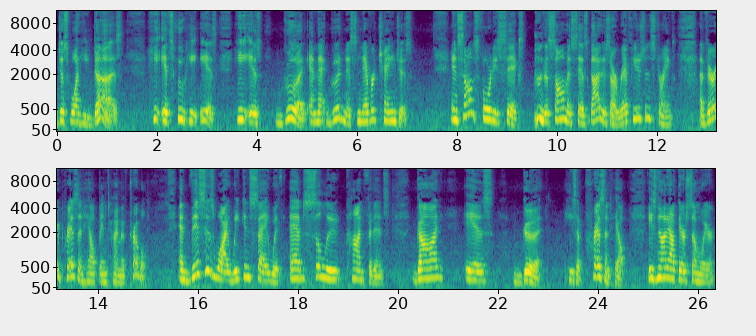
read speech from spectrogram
just what he does, he it's who he is. He is good and that goodness never changes. In Psalms 46, the psalmist says God is our refuge and strength, a very present help in time of trouble. And this is why we can say with absolute confidence God is good. He's a present help. He's not out there somewhere.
